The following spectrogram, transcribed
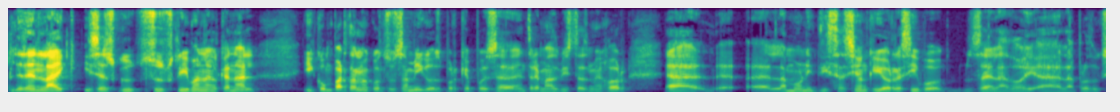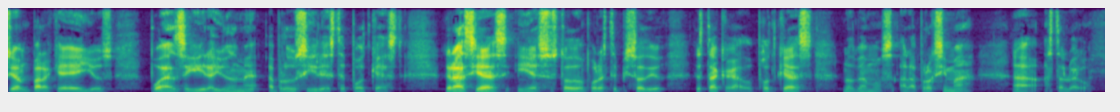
le den like y se suscriban al canal y compártanlo con sus amigos porque pues eh, entre más vistas mejor. Eh, eh, la monetización que yo recibo se la doy a la producción para que ellos puedan seguir ayudándome a producir este podcast. Gracias y eso es todo por este episodio de Está Cagado Podcast. Nos vemos a la próxima. Ah, hasta luego.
